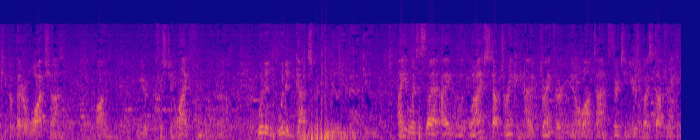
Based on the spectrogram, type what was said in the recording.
keep a better watch on on your Christian life. You know. When did when did God start to reel you back in? I went to say I when I stopped drinking. I drank for you know a long time. Thirteen years ago, I stopped drinking,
